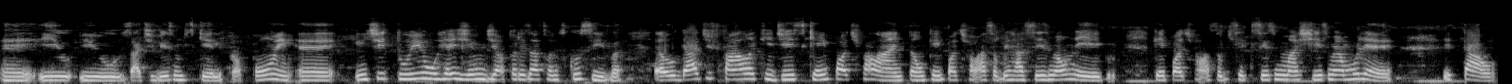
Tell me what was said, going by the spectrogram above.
é, e, e, os ativismos que ele propõe é, institui o regime de autorização discursiva. É o lugar de fala que diz quem pode falar. Então, quem pode falar sobre racismo é o negro, quem pode falar sobre sexismo e machismo é a mulher e tal.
